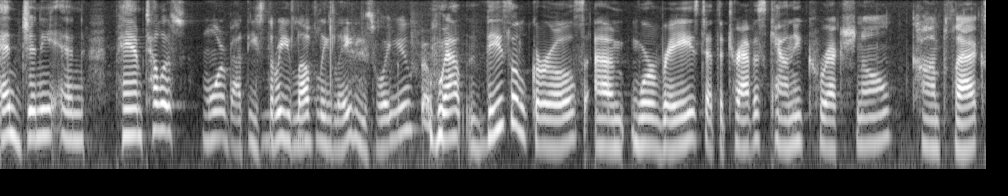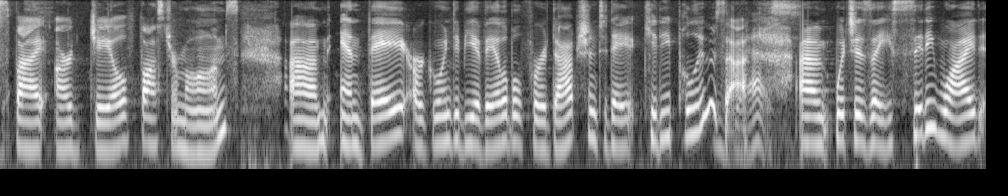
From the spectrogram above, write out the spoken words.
And Ginny and Pam, tell us more about these three lovely ladies, will you? Well, these little girls um, were raised at the Travis County Correctional Complex by our jail foster moms, um, and they are going to be available for adoption today at Kitty Palooza, Yes. um, which is a citywide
